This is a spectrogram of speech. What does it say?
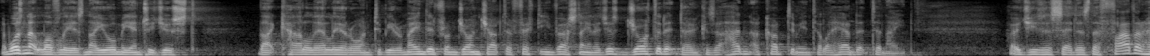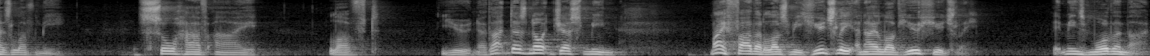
And wasn't it lovely as Naomi introduced that carol earlier on to be reminded from John chapter 15, verse 9. I just jotted it down because it hadn't occurred to me until I heard it tonight. How Jesus said, As the Father has loved me, so have I loved you. Now, that does not just mean my Father loves me hugely and I love you hugely. It means more than that.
